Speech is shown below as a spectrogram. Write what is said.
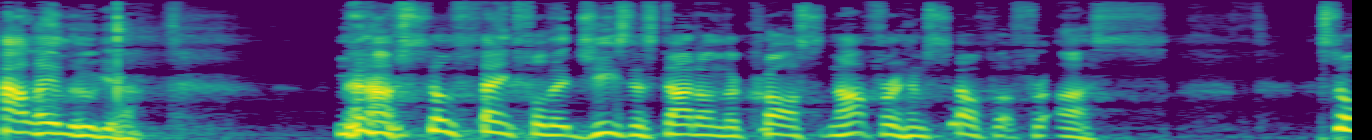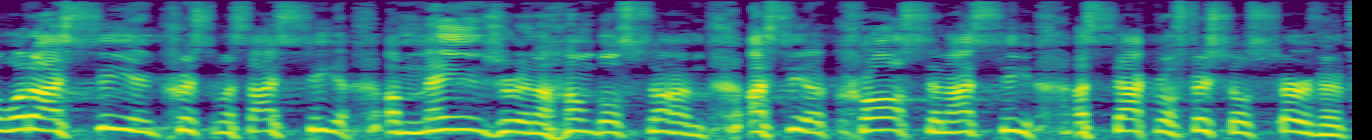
Hallelujah. Man, I'm so thankful that Jesus died on the cross, not for himself, but for us. So, what I see in Christmas, I see a manger and a humble son. I see a cross and I see a sacrificial servant.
